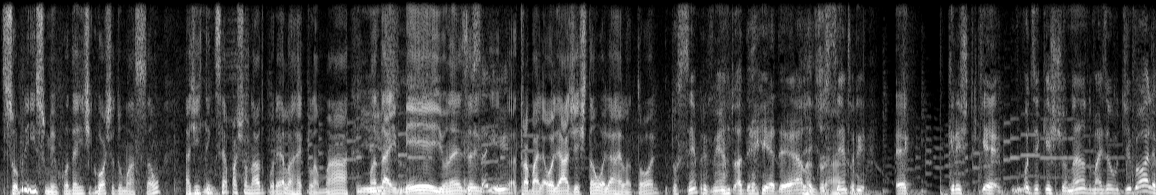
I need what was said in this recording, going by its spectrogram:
sobre isso mesmo. Quando a gente gosta de uma ação, a gente tem que ser apaixonado por ela, reclamar, isso. mandar e-mail, né? É isso aí. Trabalhar, olhar a gestão, olhar relatório. Eu tô sempre vendo a DRE dela, é, tô sempre. É, não vou dizer questionando, mas eu digo, olha,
